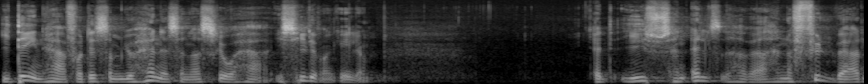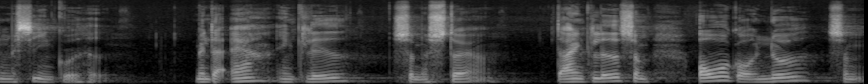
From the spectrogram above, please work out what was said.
ideen her for det, som Johannes han skriver her i sit evangelium. At Jesus han altid har været, han har fyldt verden med sin godhed. Men der er en glæde, som er større. Der er en glæde, som overgår noget som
